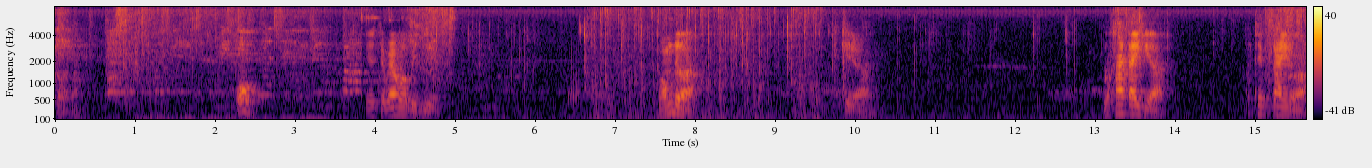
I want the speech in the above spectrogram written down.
cờ nó Ô! Nha, cho bị gì không được à? Kìa. Rồi hai tay kìa thêm cây nữa.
